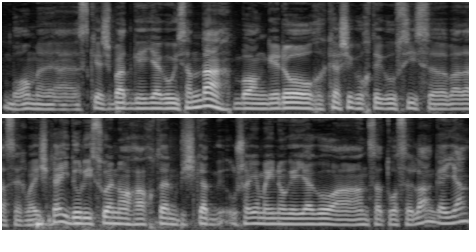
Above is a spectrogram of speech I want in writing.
Bon, ezkez bat gehiago izan da. Bon, gero kasik urte guziz eh, bada zerbaitzka. Iduri zuen hor aurten pixkat usai emaino gehiago antzatu zela, gaia.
